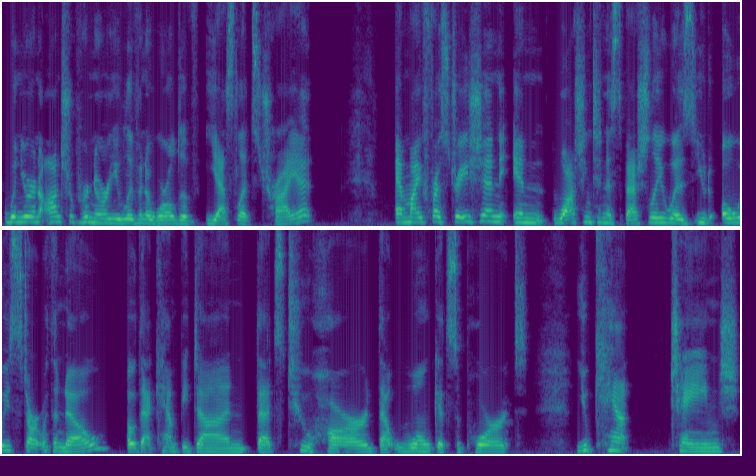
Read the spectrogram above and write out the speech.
when you're an entrepreneur, you live in a world of yes, let's try it. And my frustration in Washington, especially, was you'd always start with a no. Oh, that can't be done. That's too hard. That won't get support. You can't change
